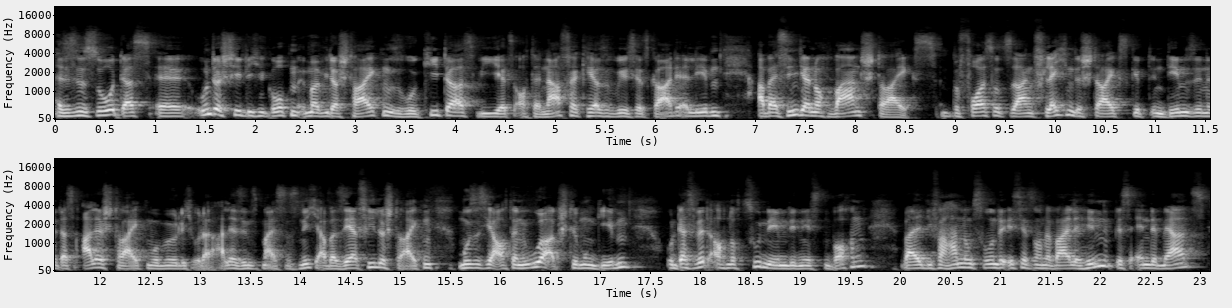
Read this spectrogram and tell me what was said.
Also es ist so, dass äh, unterschiedliche Gruppen immer wieder streiken, sowohl Kitas wie jetzt auch der Nahverkehr, so wie wir es jetzt gerade erleben. Aber es sind ja noch Warnstreiks, bevor es sozusagen flächende Streiks gibt, in dem Sinne, dass alle streiken womöglich, oder alle sind es meistens nicht, aber sehr viele streiken, muss es ja auch dann eine Urabstimmung geben. Und das wird auch noch zunehmen die nächsten Wochen, weil die Verhandlungsrunde ist jetzt noch eine Weile hin, bis Ende März.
